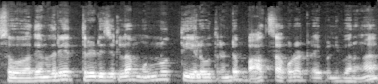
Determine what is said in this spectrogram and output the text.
ஸோ அதே மாதிரி த்ரீ டிஜிட்டில் முந்நூற்றி எழுவத்தி ரெண்டு பாக்ஸாக கூட ட்ரை பண்ணி பாருங்கள்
